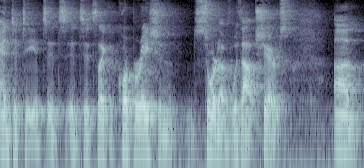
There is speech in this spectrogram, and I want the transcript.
entity. It's, it's, it's, it's like a corporation, sort of, without shares. Um,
